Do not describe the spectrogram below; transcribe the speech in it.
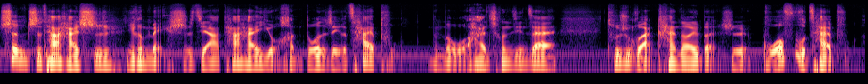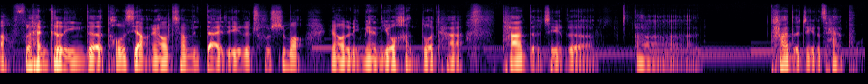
甚至他还是一个美食家，他还有很多的这个菜谱。那么我还曾经在图书馆看到一本是国父菜谱啊，富兰克林的头像，然后上面戴着一个厨师帽，然后里面有很多他他的这个呃他的这个菜谱。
